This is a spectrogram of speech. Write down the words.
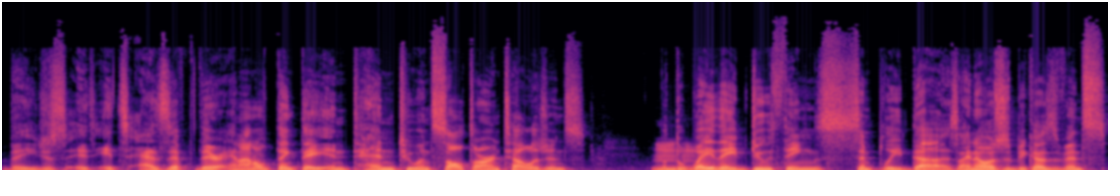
they just it, it's as if they're and I don't think they intend to insult our intelligence, but the mm-hmm. way they do things simply does. I know it's just because Vince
